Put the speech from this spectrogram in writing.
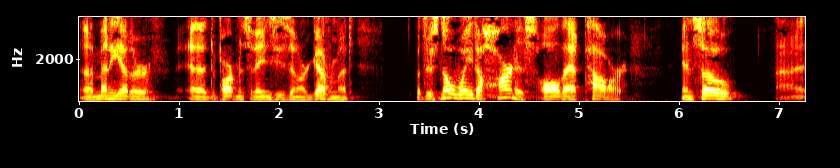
uh, many other uh, departments and agencies in our government – but there's no way to harness all that power. And so, uh,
